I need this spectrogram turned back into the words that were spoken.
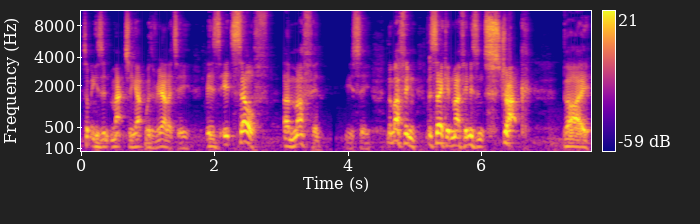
something isn't matching up with reality, is itself a muffin. You see, the muffin, the second muffin, isn't struck by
